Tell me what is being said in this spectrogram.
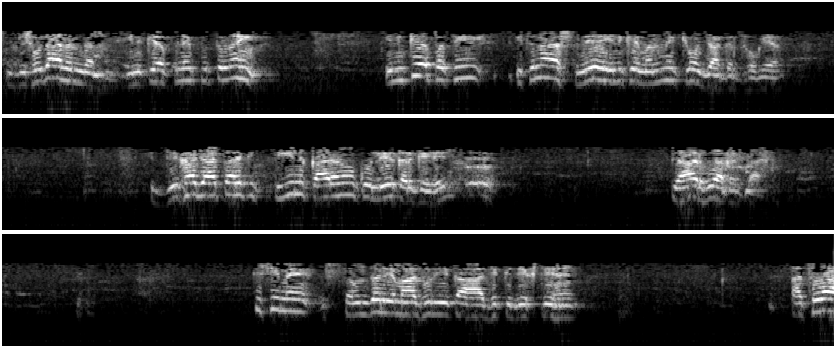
यशोदानंदन इनके अपने पुत्र नहीं। इनके प्रति इतना स्नेह इनके मन में क्यों जागृत हो गया? देखा जाता है कि तीन कारणों को लेकर के प्यार हुआ करता है। किसी में सौंदर्य माधुर्य का आधिक्य देखते हैं, अथवा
